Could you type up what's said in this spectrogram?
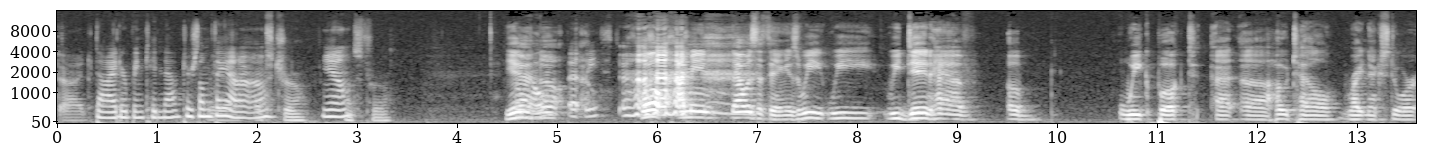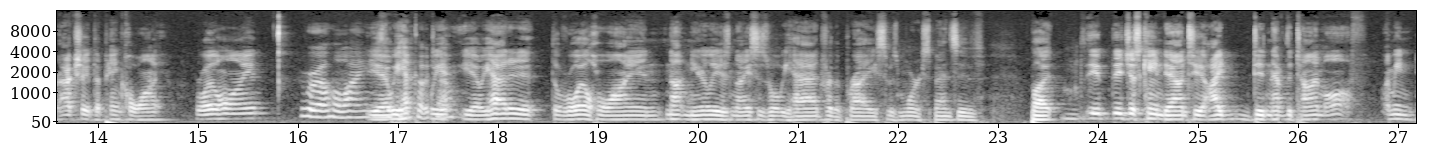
died. died or been kidnapped or something. Yeah, I don't know. That's true. you know. That's true. Yeah, Or no. hope, At least. well, I mean, that was the thing is we we we did have a week booked at a hotel right next door, actually at the Pink Hawaiian Royal Hawaiian. Royal Hawaiian. Yeah, we had we, yeah we had it at the Royal Hawaiian. Not nearly as nice as what we had for the price. It was more expensive, but it, it just came down to I didn't have the time off. I mean,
